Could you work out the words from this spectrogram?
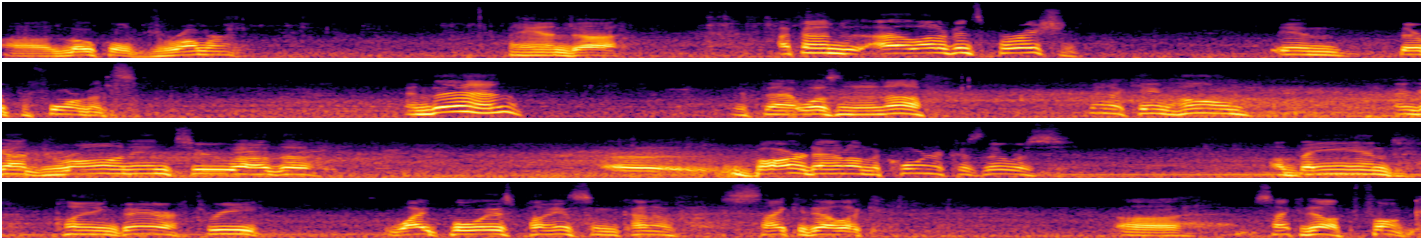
a local drummer. And uh, I found a lot of inspiration in their performance. And then, if that wasn't enough, then I came home and got drawn into uh, the uh, bar down on the corner because there was a band playing there. Three white boys playing some kind of psychedelic, uh, psychedelic funk.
